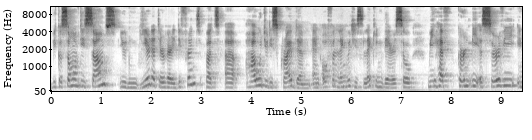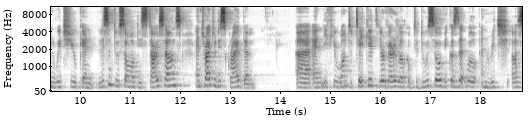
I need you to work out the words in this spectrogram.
Because some of these sounds you hear that they're very different but uh, how would you describe them? And often language is lacking there. So we have currently a survey in which you can listen to some of these star sounds and try to describe them uh, and if you want to take it you're very welcome to do so because that will enrich us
